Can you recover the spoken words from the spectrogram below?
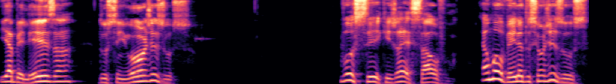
e a beleza do Senhor Jesus. Você que já é salvo é uma ovelha do Senhor Jesus.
